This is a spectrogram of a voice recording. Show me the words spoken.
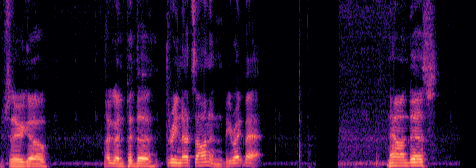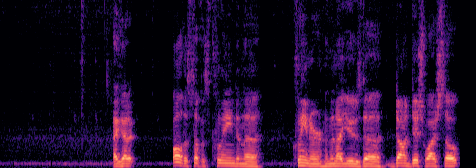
Which there you go. I'll go ahead and put the three nuts on and be right back. Now on this, I got it, all the stuff was cleaned in the cleaner and then I used uh, Dawn dishwash soap.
